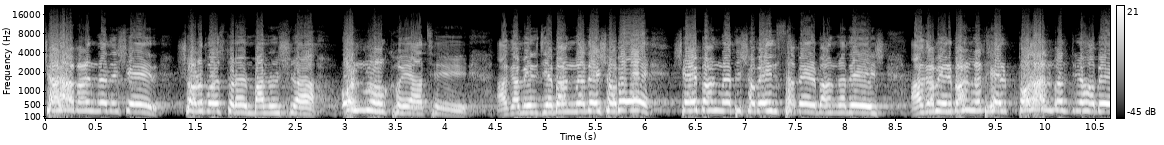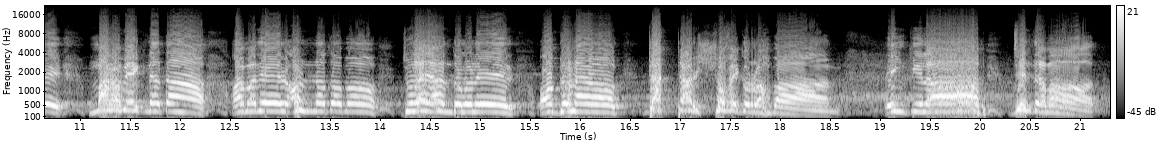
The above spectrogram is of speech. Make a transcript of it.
সারা বাংলাদেশের সর্বস্তরের মানুষরা উন্মুখ হয়ে আছে। আগামীর যে বাংলাদেশ হবে, সেই বাংলাদেশ হবে ইনসাফের বাংলাদেশ। আগামীর বাংলাদেশের প্রধানমন্ত্রী হবে মানবিক নেতা। আমাদের অন্যতম জুলাই আন্দোলনের অগ্রনায়ক ডাক্তার শফিকুর রহমান। ইনকিলাব, জিন্দাবাদ।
